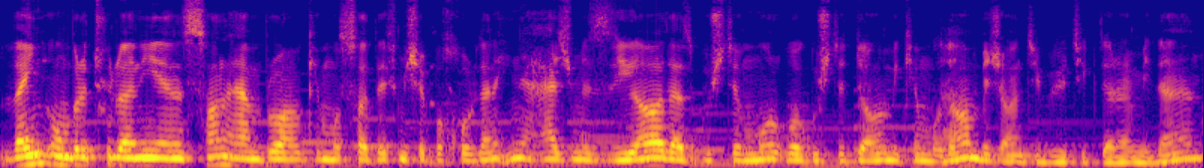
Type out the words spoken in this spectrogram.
و این عمر طولانی انسان همراه که مصادف میشه با خوردن این حجم زیاد از گوشت مرغ و گوشت دامی که مدام به آنتیبیوتیک دارن میدن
